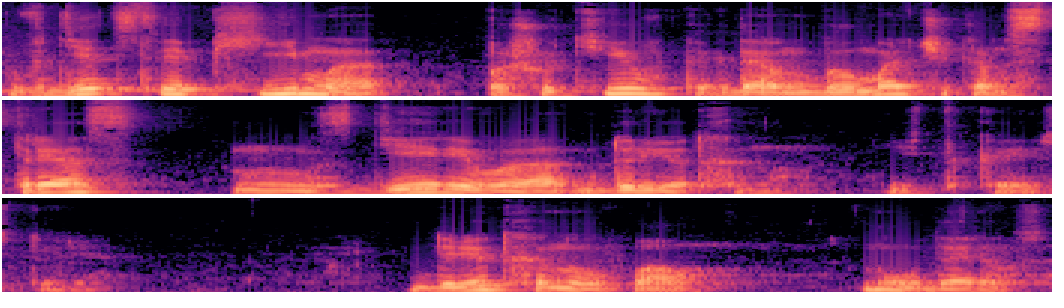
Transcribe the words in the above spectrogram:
В детстве Пхима пошутил, когда он был мальчиком, стряс с дерева Дурьотхану. Есть такая история. Дурьотхану упал, ну, ударился.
